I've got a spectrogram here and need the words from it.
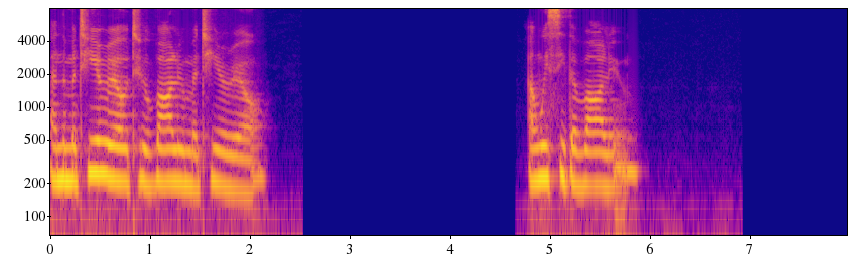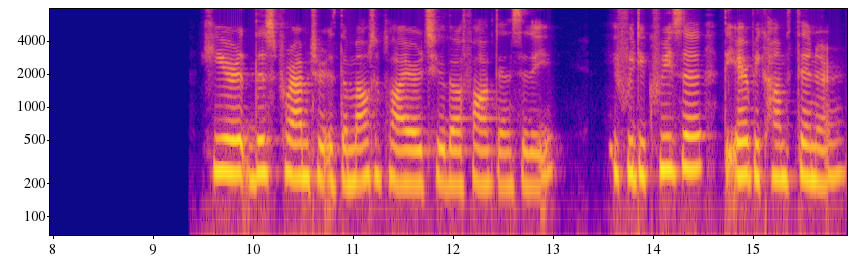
and the material to volume material and we see the volume. Here, this parameter is the multiplier to the fog density. If we decrease it, the air becomes thinner.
